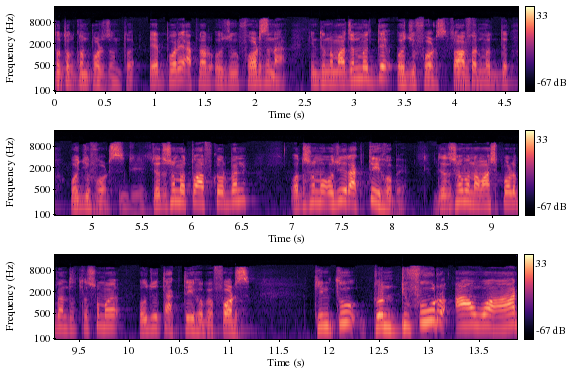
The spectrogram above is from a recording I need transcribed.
ততক্ষণ পর্যন্ত। এরপরে আপনার অজু ফরজ না কিন্তু নমাজের মধ্যে অজু ফরজ তোয়াফের মধ্যে অজু ফরজ। যত সময় তোয়াফ করবেন অত সময় অজু রাখতেই হবে। যত সময় নামাজ পড়বেন তত সময় অজু থাকতেই হবে ফর্জ। কিন্তু টোয়েন্টি ফোর আওয়ার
